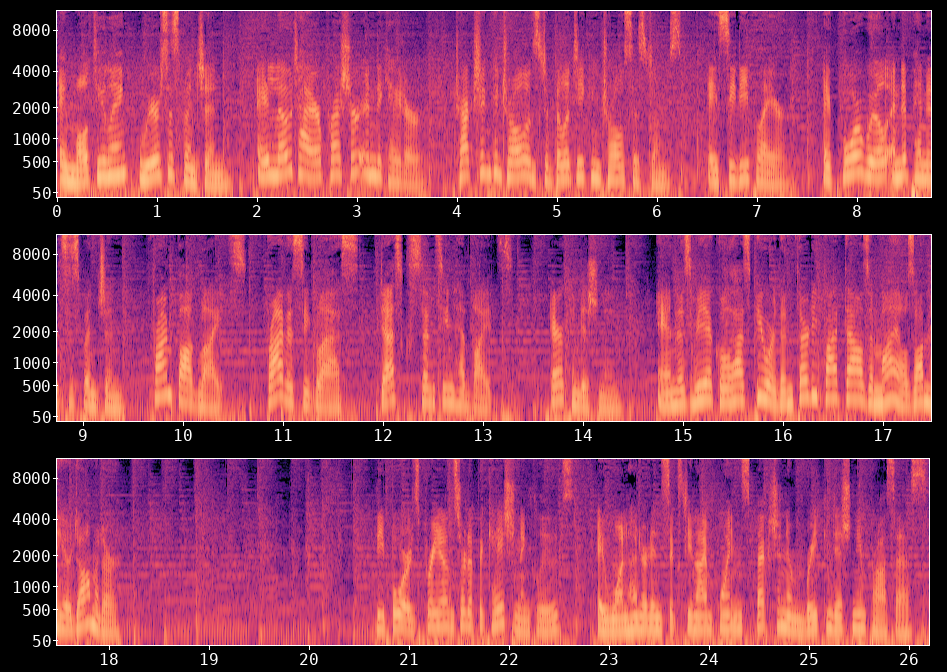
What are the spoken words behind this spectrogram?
A multi-link rear suspension, a low tire pressure indicator, traction control and stability control systems, a CD player, a four-wheel independent suspension, front fog lights, privacy glass, dusk sensing headlights, air conditioning, and this vehicle has fewer than 35,000 miles on the odometer. The Ford's pre-owned certification includes a 169-point inspection and reconditioning process,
